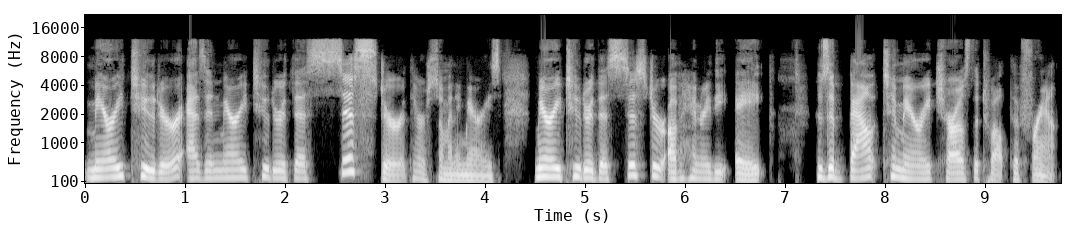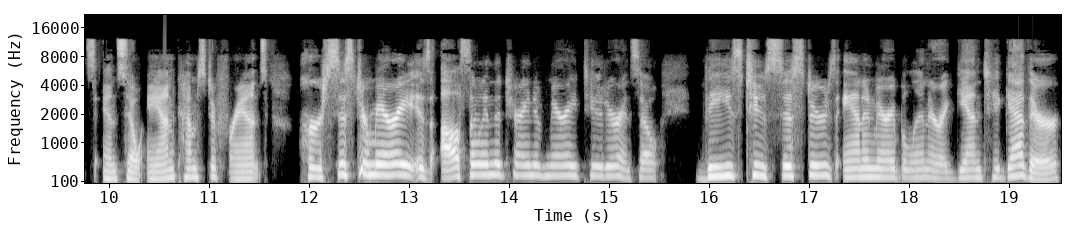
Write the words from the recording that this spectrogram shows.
Mary Tudor, as in Mary Tudor, the sister. There are so many Marys. Mary Tudor, the sister of Henry VIII, who's about to marry Charles XII of France. And so Anne comes to France her sister Mary is also in the train of Mary Tudor. And so these two sisters, Anne and Mary Boleyn, are again together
